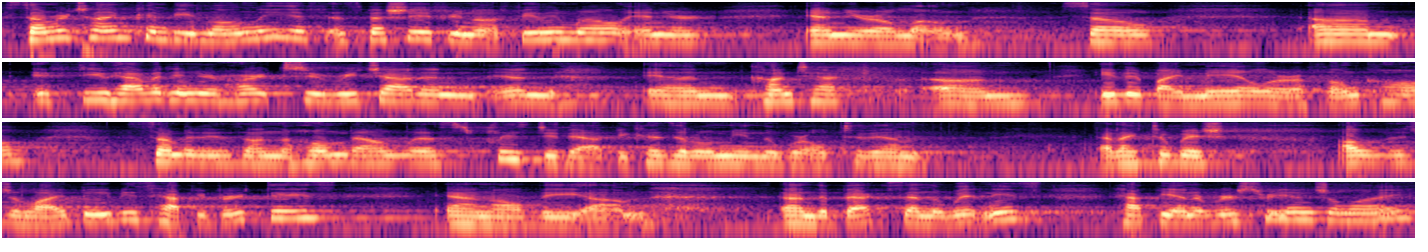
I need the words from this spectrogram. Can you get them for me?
summertime can be lonely, if, especially if you're not feeling well and you're and you're alone. So. Um, if you have it in your heart to reach out and, and, and contact um, either by mail or a phone call, somebody is on the homebound list, please do that because it'll mean the world to them. I'd like to wish all of the July babies happy birthdays and all the um, and the Becks and the Whitneys happy anniversary in July.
